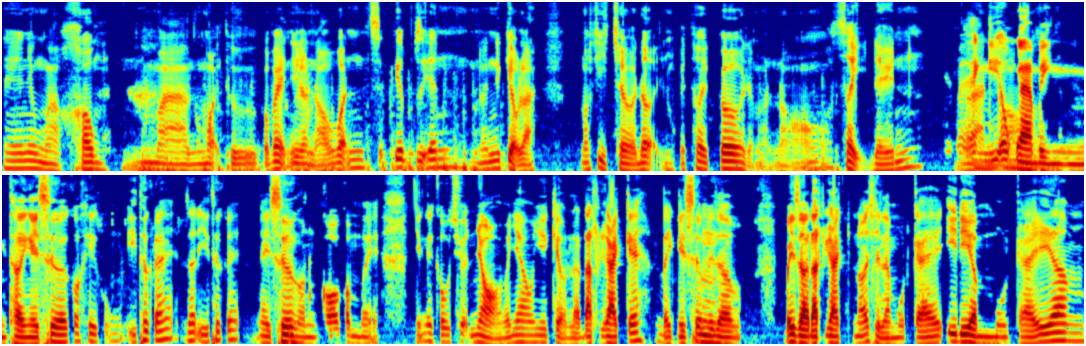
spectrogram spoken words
Thế nhưng mà không, mà mọi thứ có vẻ như là nó vẫn sẽ tiếp diễn, nó, như kiểu là, nó chỉ chờ đợi một cái thời cơ để mà nó xảy đến Vậy và anh nghĩ ông bà nó mình thời ngày xưa có khi cũng ý thức đấy, rất ý thức đấy. Ngày xưa Ừm. còn có còn mấy những cái câu chuyện nhỏ với nhau như, kiểu là, đặt gạch ấy, đấy ngày xưa bây Ừm. giờ bây giờ đặt gạch nó chỉ là một cái idiom, một cái, ưm,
